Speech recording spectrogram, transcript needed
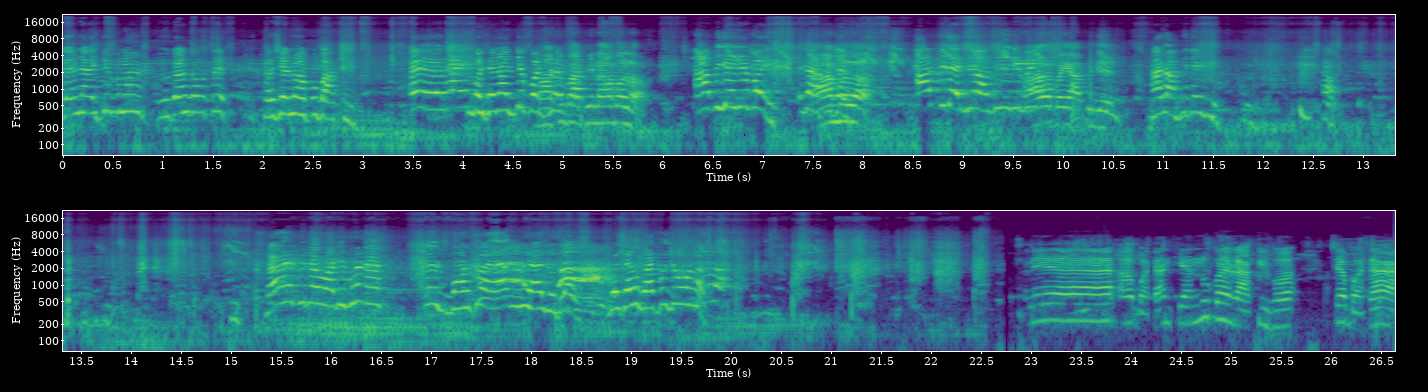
ગઈને આવજો પણ દુકાન કહું તો પૈસાનું આપું બાકી. પૈસા નાખજે બાકી બાકી ના મળે. આપી દેજે ભાઈ. આપી મળે. દેજે. આપી દેજે આપી દેજે ભાઈ. ભાઈ આપી દે. હા આપી દેજે. હા. ના વાડી ને તે માણસો આયા જ નહીં આ જોતા પૈસાનું ખાતું જુઓ ને અને આ બધાને ક્યારનું કંઈ રાખ્યું હોય તે બધા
